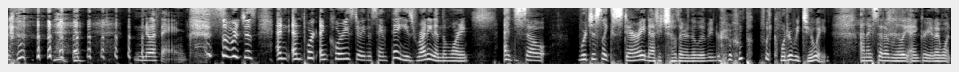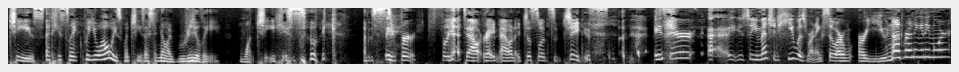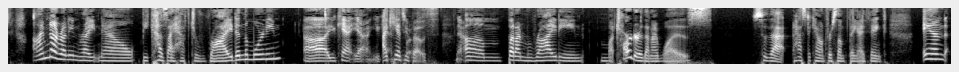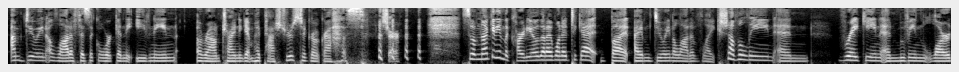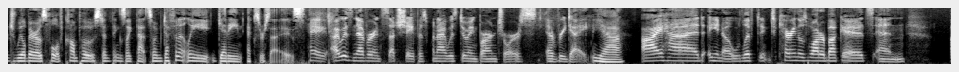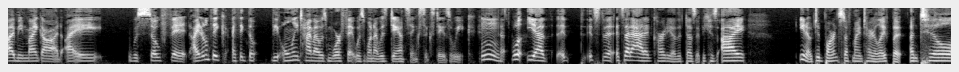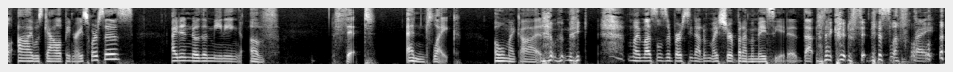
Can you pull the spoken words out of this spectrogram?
No thanks. so we're just and and poor and Corey's doing the same thing. He's running in the morning, and so we're just like staring at each other in the living room. like, what are we doing? And I said, I'm really angry and I want cheese. And he's like, Well, you always want cheese. I said, No, I really want cheese. like, I'm super freaked out right now and I just want some cheese. Is there? Uh, so you mentioned he was running. So are are you not running anymore? I'm not running right now because I have to ride in the morning. Ah, you can't. Yeah, you. Can't I can't do both. No. Um, but I'm riding much harder than I was. So that has to count for something, I think. And I'm doing a lot of physical work in the evening around trying to get my pastures to grow grass. Sure. so I'm not getting the cardio that I wanted to get, but I'm doing a lot of like shoveling and raking and moving large wheelbarrows full of compost and things like that. So I'm definitely getting exercise. hey, I was never in such shape as when I was doing barn chores every day. Yeah. I had, you know, lifting, carrying those water buckets, and I mean, my God, I was so fit. I don't think I think the the only time I was more fit was when I was dancing six days a week. That- Well, yeah, it, it's the it's that added cardio that does it because I, you know, did barn stuff my entire life, but until I was galloping racehorses, I didn't know the meaning of fit and like, oh my god, like, my muscles are bursting out of my shirt, but I'm emaciated. That that kind of fitness level, right.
